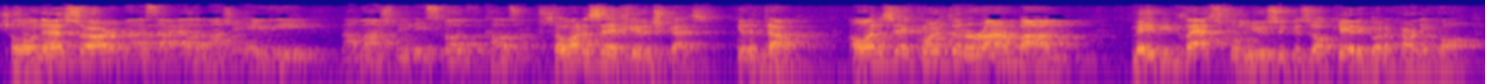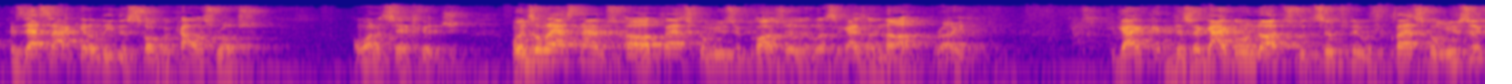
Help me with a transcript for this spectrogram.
Shalom Esar. So I want to say a Kiddush, guys. Get it down. I want to say, according to the Rambam, maybe classical music is okay to go to Carnegie Hall because that's not going to lead to Soka Kalas Rosh. I want to say a Kiddush. When's the last time uh, classical music causes, unless the guy's a nut, right? The guy, does a guy go nuts with symphony with classical music?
